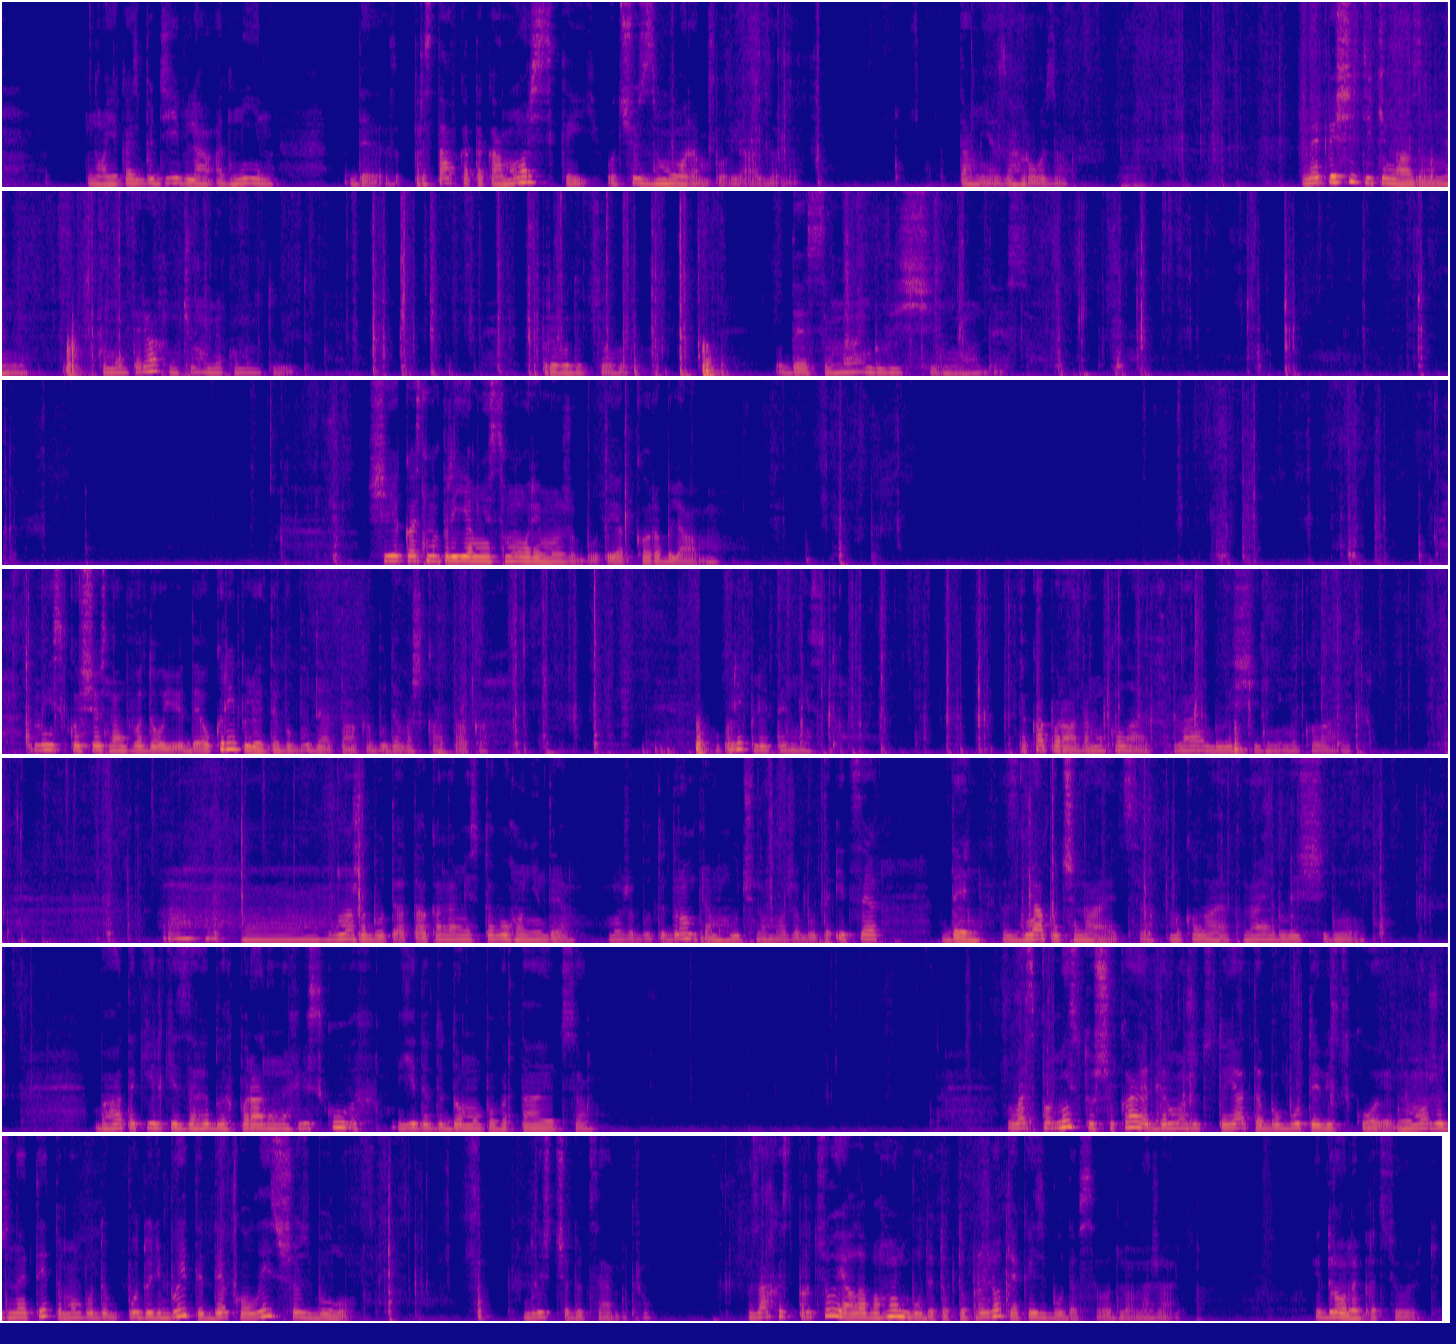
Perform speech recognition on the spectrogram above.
ну, якась будівля, адмін, де приставка така морський, от щось з морем пов'язане. Там є загроза. Не пишіть тільки назви мені. В коментарях нічого не коментуйте. З приводу цього. Одеса, найближчі дні Одеса. Ще якась неприємність морі може бути, як кораблям. Низько щось над водою йде. Укріплюйте, бо буде атака, буде важка атака. Укріплюйте місто. Така порада, Миколаїв. Найближчі дні Миколаїв. Може бути атака на місто вогонь іде. Може бути дрон, прям гучно може бути. І це день. З дня починається. Миколаїв, найближчі дні. Багата кількість загиблих поранених військових їде додому, повертаються. У вас по місту шукають, де можуть стояти або бути військові. Не можуть знайти, тому будуть бити, де колись щось було. Ближче до центру. Захист працює, але вогонь буде, тобто прильот якийсь буде все одно, на жаль. І дрони працюють.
